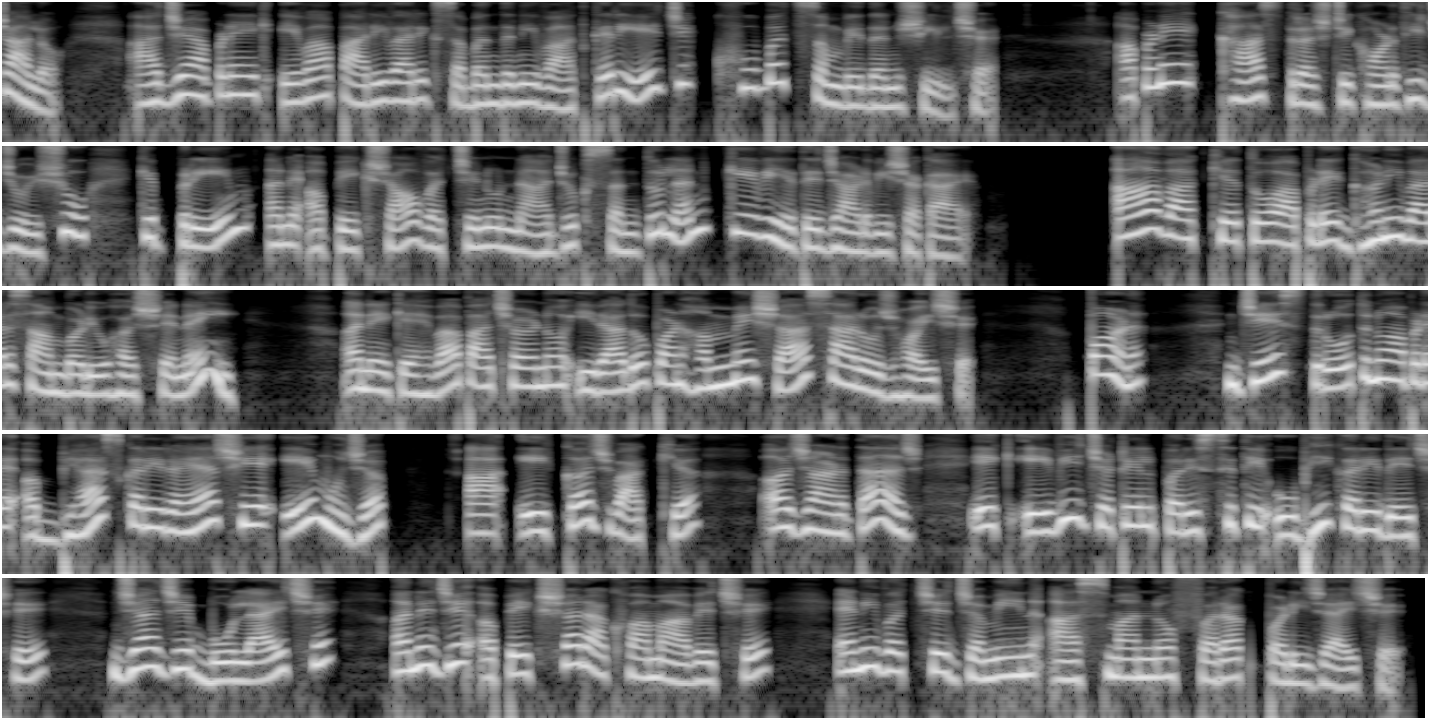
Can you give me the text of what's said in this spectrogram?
ચાલો, આજે આપણે એક એવા પારિવારિક સંબંધની વાત કરીએ જે ખૂબ જ સંવેદનશીલ છે. આપણે એક ખાસ દ્રષ્ટિકોણથી જોઈશું કે પ્રેમ અને અપેક્ષાઓ વચ્ચેનું નાજુક સંતુલન કેવી રીતે જાળવી શકાય. આ વાક્ય તો આપણે ઘણીવાર સાંભળ્યું હશે નહીં, અને કહેવા પાછળનો ઈરાદો પણ હંમેશા સારો જ હોય છે. પણ, જે સ્ત્રોતનો આપણે અભ્યાસ કરી રહ્યા છીએ એ મુજબ, આ એક જ વાક્ય અજાણતા જ એક એવી જટિલ પરિસ્થિતિ ઊભી કરી દે છે જ્યાં જે બોલાય છે અને જે અપેક્ષા રાખવામાં આવે છે, એની વચ્ચે જમીન આસમાનનો ફરક પડી જાય છે.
